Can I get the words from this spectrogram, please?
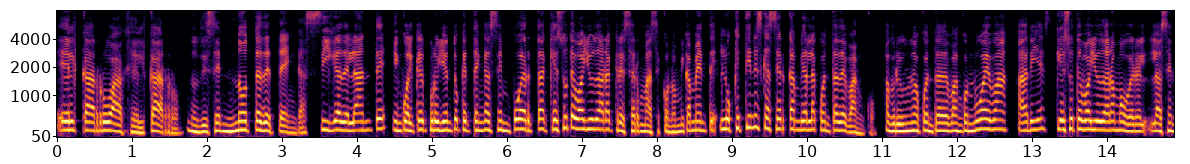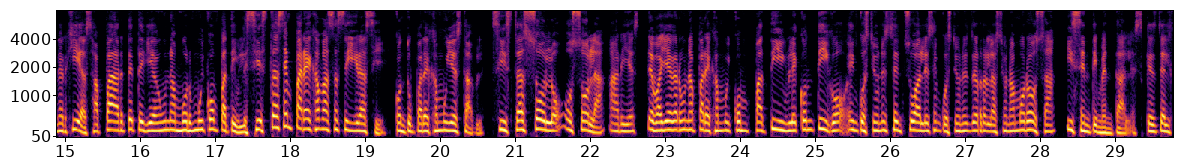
el carruaje, el carro. Nos dice no te detengas, sigue adelante en cualquier proyecto que tengas en puerta, que eso te va a ayudar a crecer más económicamente. Lo que tienes que hacer cambiar la cuenta de banco, abrir una cuenta de banco nueva, Aries, que eso te va a ayudar a mover las energías. Aparte te llega un amor muy compatible. Si estás en pareja vas a seguir así, con tu pareja muy estable. Si estás solo o sola, Aries, te va a llegar una pareja muy compatible contigo en cuestiones sexuales, en cuestiones de relación amorosa y sentimentales, que es del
